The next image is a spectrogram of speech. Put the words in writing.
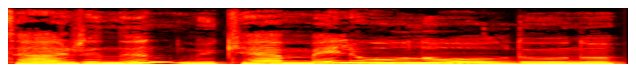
Tanrı'nın mükemmel oğlu olduğunu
